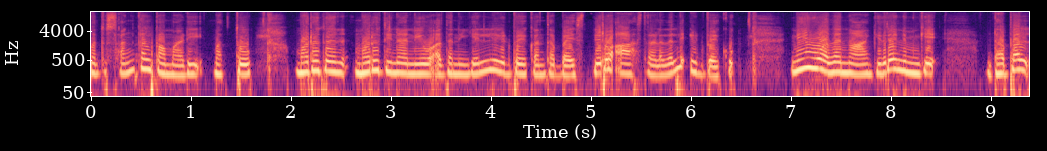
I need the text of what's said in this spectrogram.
ಮತ್ತು ಸಂಕಲ್ಪ ಮಾಡಿ ಮತ್ತು ಮರುದಿನ ಮರುದಿನ ನೀವು ಅದನ್ನು ಎಲ್ಲಿ ಇಡಬೇಕಂತ ಬಯಸ್ತೀರೋ ಆ ಸ್ಥಳದಲ್ಲಿ ಇಡಬೇಕು. ನೀವು ಅದನ್ನು ಹಾಕಿದರೆ ನಿಮಗೆ ಡಬಲ್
